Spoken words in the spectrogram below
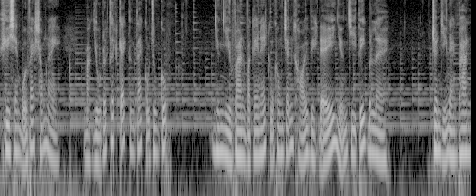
Khi xem buổi phát sóng này, mặc dù rất thích các tương tác của Trung Quốc, nhưng nhiều fan và Knet cũng không tránh khỏi việc để ý những chi tiết bên lề. Trên diễn đàn Pan,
